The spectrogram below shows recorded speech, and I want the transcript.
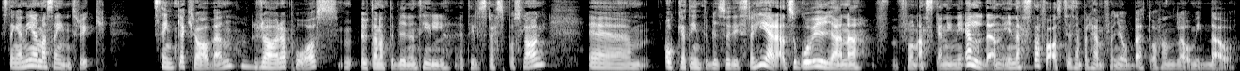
stänga ner massa intryck, sänka kraven, röra på oss utan att det blir en till, ett till stresspåslag. Ehm, och att inte bli så distraherad. Så går vi ju gärna från askan in i elden i nästa fas, till exempel hem från jobbet och handla och middag. Och,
